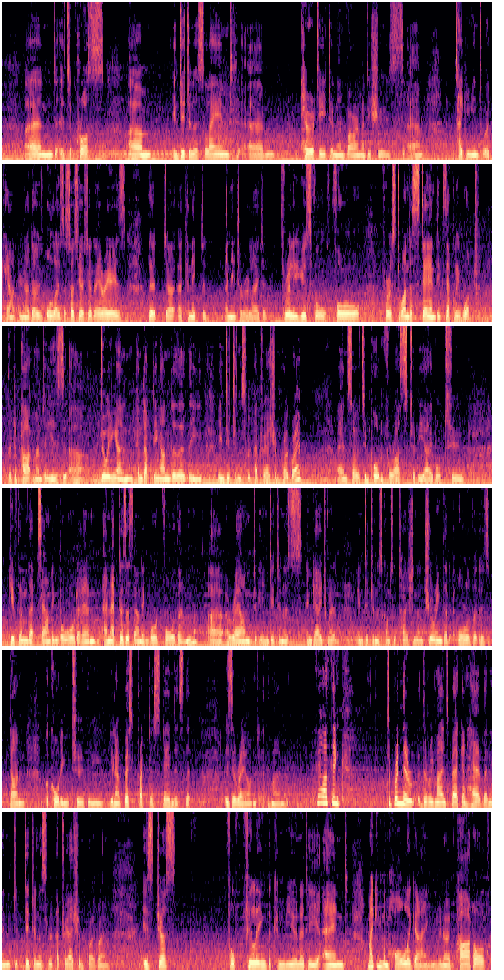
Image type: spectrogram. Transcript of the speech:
and it's across um, Indigenous land, um, heritage and environment issues. Um, taking into account, you know, those all those associated areas that uh, are connected and interrelated. It's really useful for for us to understand exactly what the department is uh, doing and conducting under the Indigenous Repatriation Program. And so it's important for us to be able to give them that sounding board and, and act as a sounding board for them uh, around Indigenous engagement, Indigenous consultation, ensuring that all of it is done according to the you know best practice standards that is around at the moment. Yeah, I think to bring the, the remains back and have an Indigenous repatriation program is just fulfilling the community and making them whole again. You know, part of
